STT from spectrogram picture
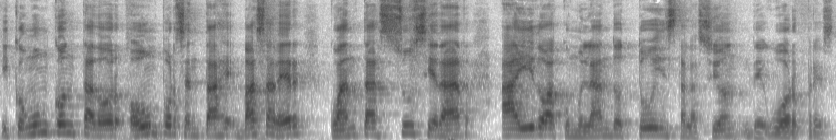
y con un contador o un porcentaje vas a ver cuánta suciedad ha ido acumulando tu instalación de WordPress.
